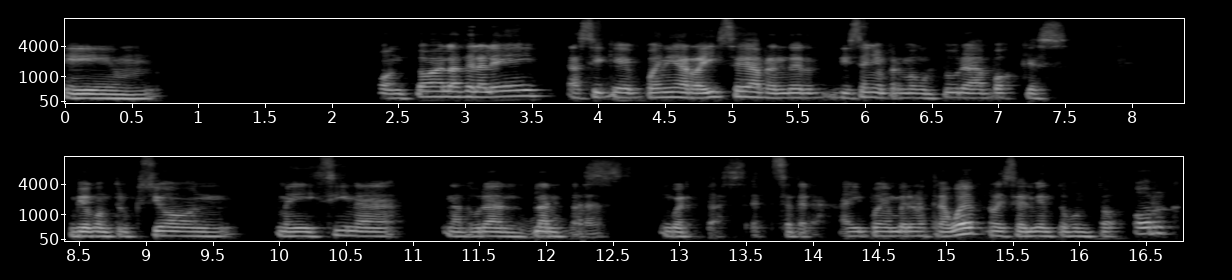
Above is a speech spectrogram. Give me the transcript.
eh, con todas las de la ley, así que pueden ir a raíces, aprender diseño permacultura, bosques, bioconstrucción, medicina natural, plantas, huertas, etcétera. Ahí pueden ver nuestra web, raícesdelviento.org.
